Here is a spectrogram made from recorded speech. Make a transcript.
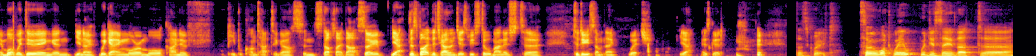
in what we're doing and you know we're getting more and more kind of people contacting us and stuff like that. So yeah despite the challenges we've still managed to to do something which yeah is good. That's great. So in what way would you say that uh,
